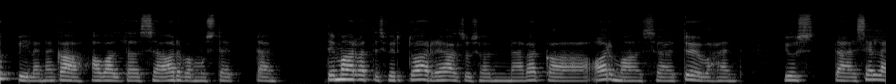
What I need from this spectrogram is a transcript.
õpilane ka avaldas arvamust, et tema arvates virtuaalreaalsus on väga armas töövahend just selle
